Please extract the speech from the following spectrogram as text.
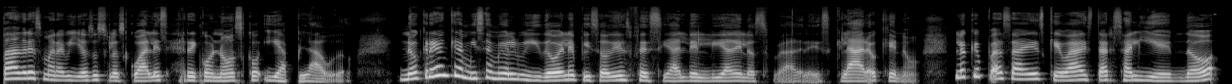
padres maravillosos los cuales reconozco y aplaudo. No crean que a mí se me olvidó el episodio especial del Día de los Padres. Claro que no. Lo que pasa es que va a estar saliendo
